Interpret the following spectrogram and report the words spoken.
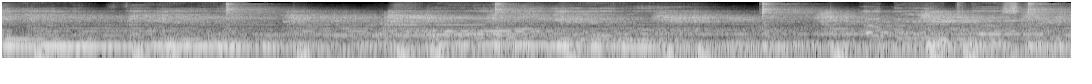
Trust me.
